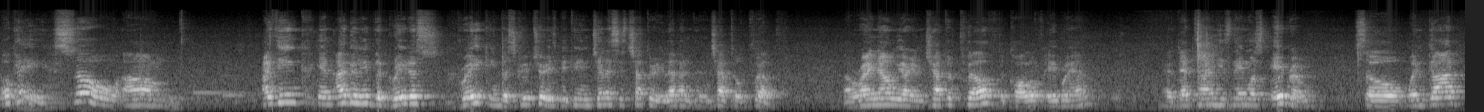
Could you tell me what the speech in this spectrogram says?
Okay, so um, I think and I believe the greatest break in the scripture is between Genesis chapter 11 and chapter 12. Uh, right now we are in chapter 12, the call of Abraham. At that time his name was Abram. So when God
